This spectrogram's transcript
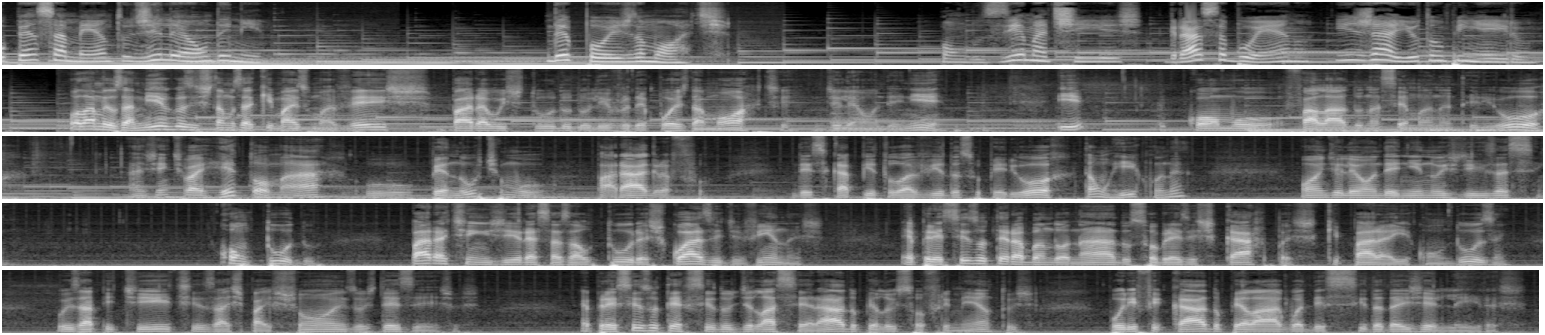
O pensamento de Leon Denis. Depois da morte. Com Luzia Matias, Graça Bueno e Jailton Pinheiro. Olá, meus amigos, estamos aqui mais uma vez para o estudo do livro Depois da Morte, de Leon Denis. E, como falado na semana anterior, a gente vai retomar o penúltimo parágrafo desse capítulo A Vida Superior, tão rico, né? Onde Leon Denis nos diz assim: Contudo, para atingir essas alturas quase divinas, é preciso ter abandonado sobre as escarpas que para aí conduzem os apetites, as paixões, os desejos. É preciso ter sido dilacerado pelos sofrimentos, purificado pela água descida das geleiras.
